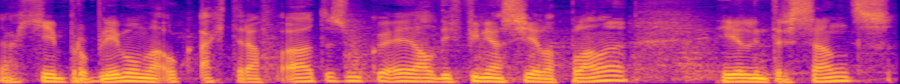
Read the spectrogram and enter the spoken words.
ja, geen probleem om dat ook achteraf uit te zoeken. hè. Al die financiële plannen, heel interessant.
